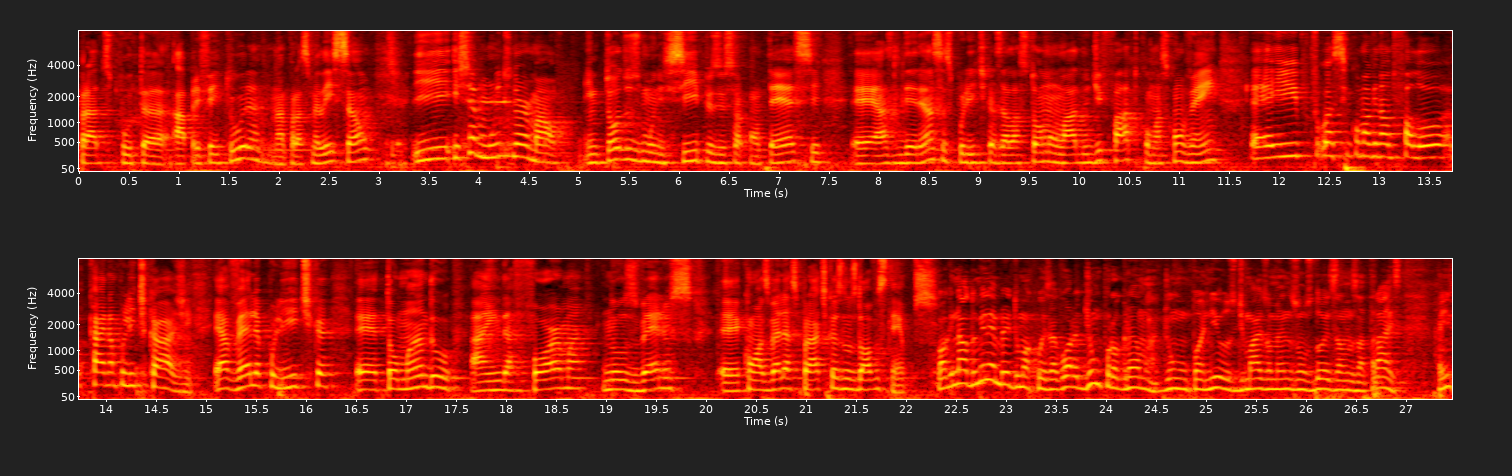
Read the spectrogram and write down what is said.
para a disputa à prefeitura na próxima eleição. E isso é muito normal. Em todos os municípios isso acontece. É, as lideranças políticas elas tomam lado de fato como as convém. É, e assim como o Agnaldo falou, cai na politicagem. É a velha política é, tomando ainda forma nos velhos, é, com as velhas práticas nos novos tempos. O Agnaldo, me lembrei de uma coisa agora, de um programa, de um Pan News de mais ou menos uns dois anos atrás. A gente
